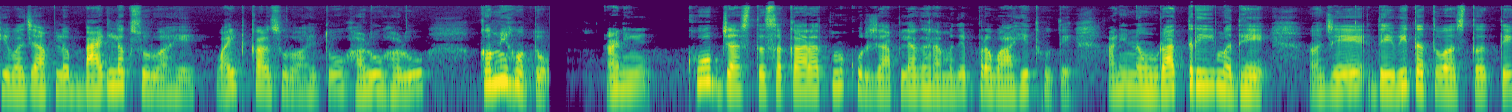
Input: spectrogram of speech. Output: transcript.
किंवा जे आपलं बॅड लक सुरू आहे वाईट काळ सुरू आहे तो हळूहळू कमी होतो. आणि खूप जास्त सकारात्मक ऊर्जा आपल्या घरामध्ये प्रवाहित होते. आणि नवरात्रीमध्ये जे देवी तत्व असतं ते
